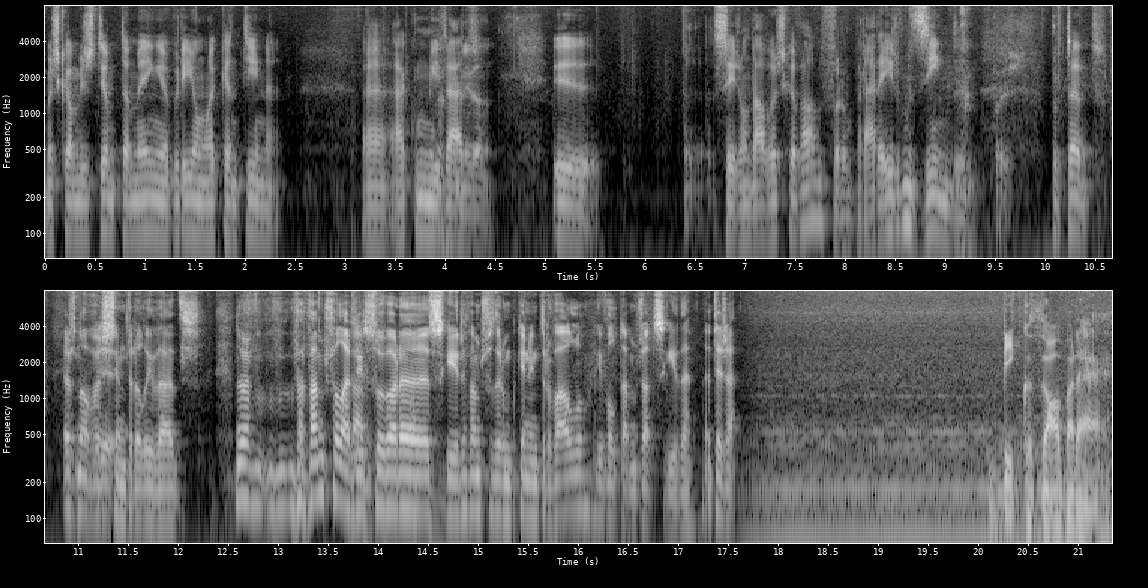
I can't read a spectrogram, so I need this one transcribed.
mas que ao mesmo tempo também abriam a cantina à, à comunidade. comunidade. Eh, saíram de Alves Cabral e foram parar a Irmesinde. Pois. Portanto, As novas Eh, centralidades. Nós vamos falar Vamos. disso agora a seguir. Vamos fazer um pequeno intervalo e voltamos já de seguida. Até já. Bico de Obra.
